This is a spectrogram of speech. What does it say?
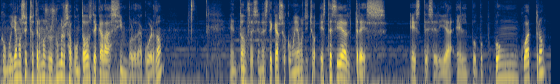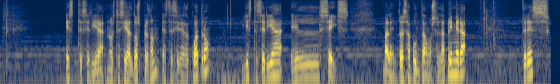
como ya hemos hecho, tenemos los números apuntados de cada símbolo, ¿de acuerdo? Entonces, en este caso, como ya hemos dicho, este sería el 3. Este sería el 4. Este sería... No, este sería el 2, perdón. Este sería el 4 y este sería el 6. Vale, entonces apuntamos en la primera 3,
